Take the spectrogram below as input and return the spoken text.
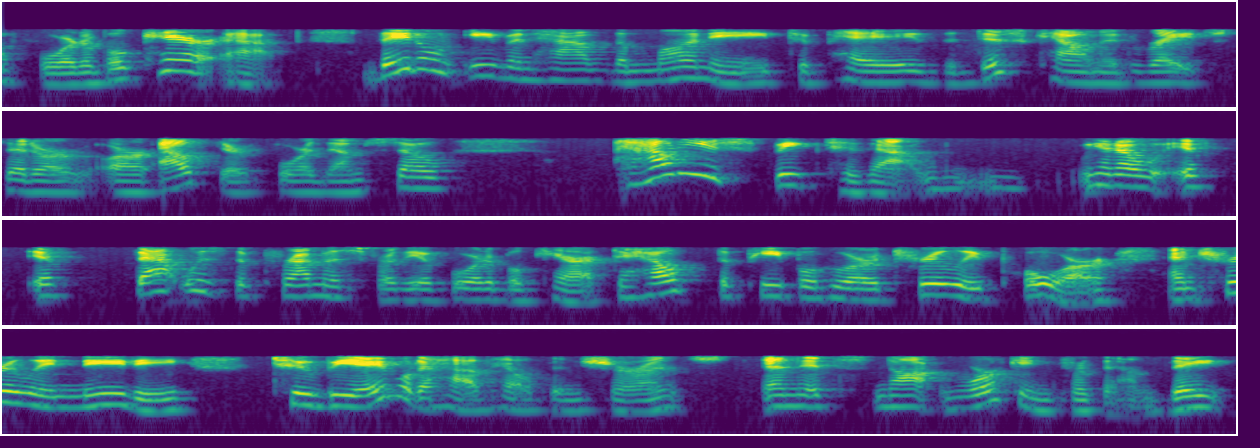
Affordable Care Act. They don't even have the money to pay the discounted rates that are are out there for them. So, how do you speak to that? You know, if if that was the premise for the Affordable Care Act to help the people who are truly poor and truly needy to be able to have health insurance and it's not working for them. They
